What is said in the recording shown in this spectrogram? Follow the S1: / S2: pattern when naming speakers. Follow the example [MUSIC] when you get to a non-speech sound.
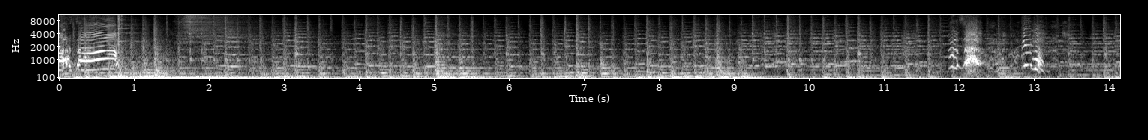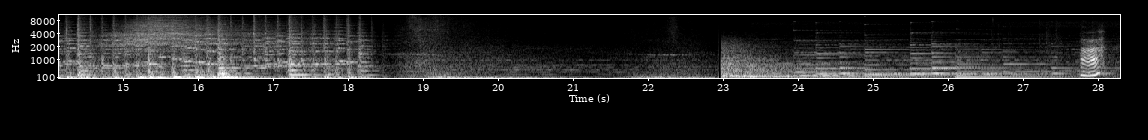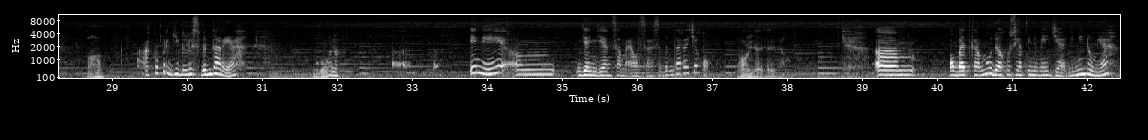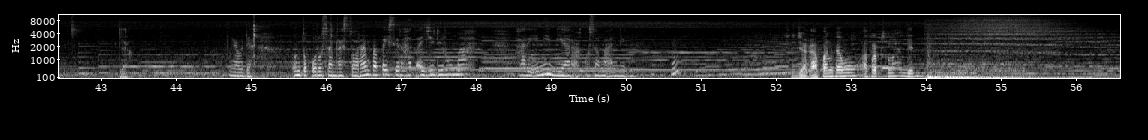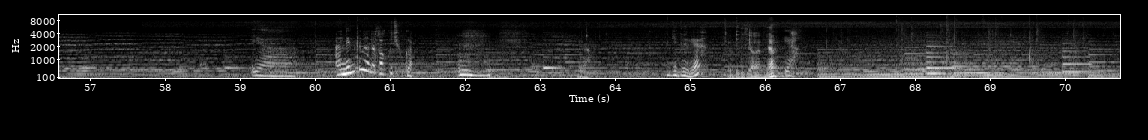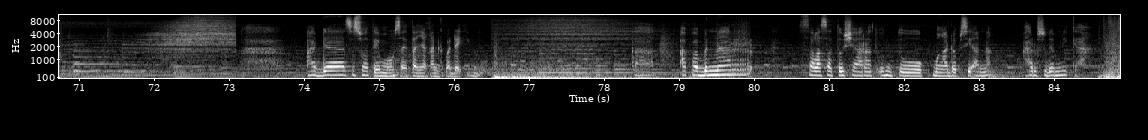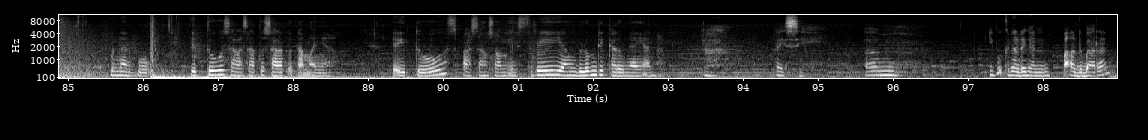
S1: Elsa! Elsa!
S2: Dulu sebentar ya.
S3: Mau ke mana?
S2: Ini em, janjian sama Elsa sebentar aja kok.
S3: Oh iya iya iya.
S2: Em, obat kamu udah aku siapin di meja, diminum ya.
S3: Ya.
S2: Ya udah. Untuk urusan restoran, Papa istirahat aja di rumah. Hari ini biar aku sama Andin.
S3: Sejak kapan kamu akrab sama Andin?
S2: Ya, Andin kan anak aku juga. [LAUGHS]
S3: Ya.
S2: Pergi dulu ya.
S3: Jadi di jalan ya.
S2: Ya.
S4: Ada sesuatu yang mau saya tanyakan kepada ibu. Eh, apa benar salah satu syarat untuk mengadopsi anak harus sudah menikah?
S5: Benar, Bu. Itu salah satu syarat utamanya, yaitu sepasang suami istri yang belum dikaruniai anak.
S4: Ah, I see. Em, ibu kenal dengan Pak Aldebaran?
